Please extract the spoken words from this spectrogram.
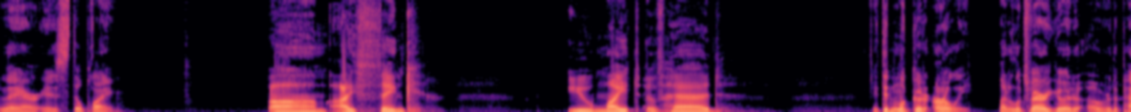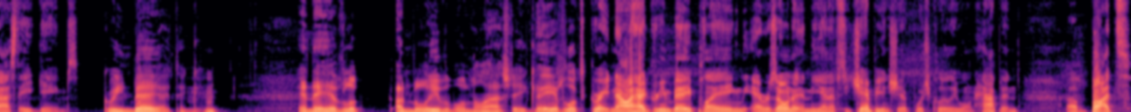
there is still playing. Um, I think you might have had. It didn't look good early, but it looks very good over the past eight games. Green Bay, I think. Mm-hmm. And they have looked unbelievable in the last eight games. They have looked great. Now I had Green Bay playing Arizona in the NFC Championship, which clearly won't happen. Uh, but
